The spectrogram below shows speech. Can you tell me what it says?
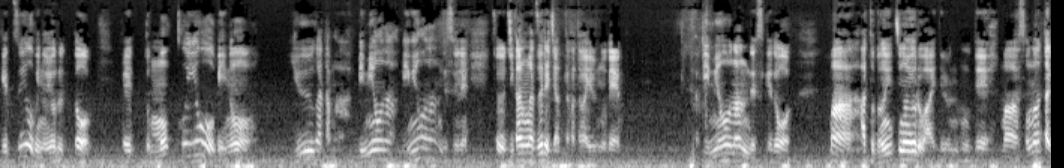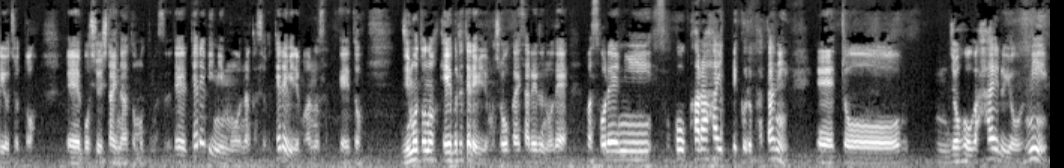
月曜日の夜と、えっと、木曜日の夕方、まあ、微妙な、微妙なんですよね。ちょっと時間がずれちゃった方がいるので、微妙なんですけど、まあ、あと土日の夜は空いてるので、まあ、そのあたりをちょっと、えー、募集したいなと思ってます。で、テレビにも、なんかそ、テレビでも、あの、えっ、ー、と、地元のケーブルテレビでも紹介されるので、まあ、それに、そこから入ってくる方に、えっ、ー、と、情報が入るように、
